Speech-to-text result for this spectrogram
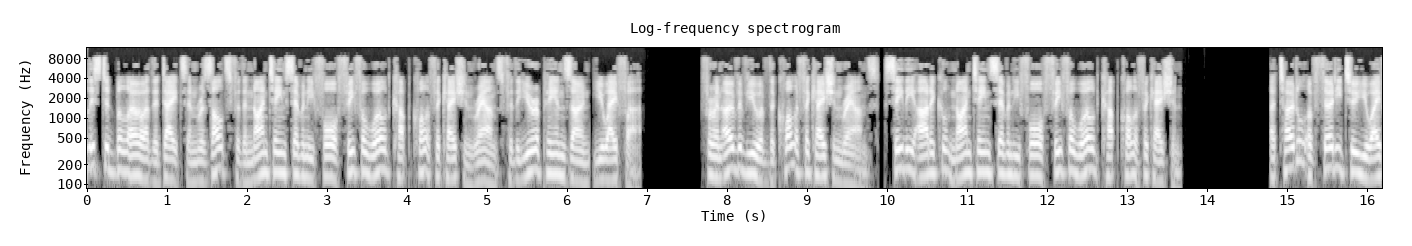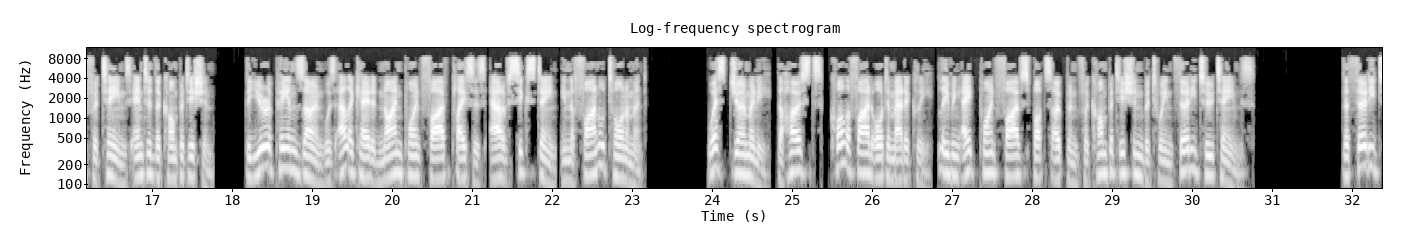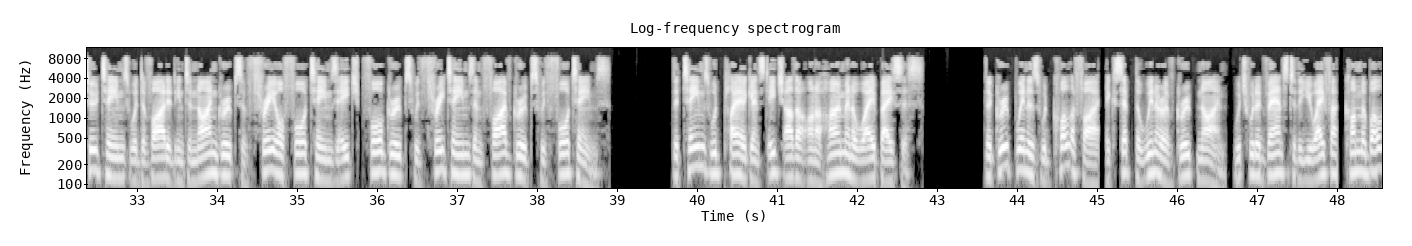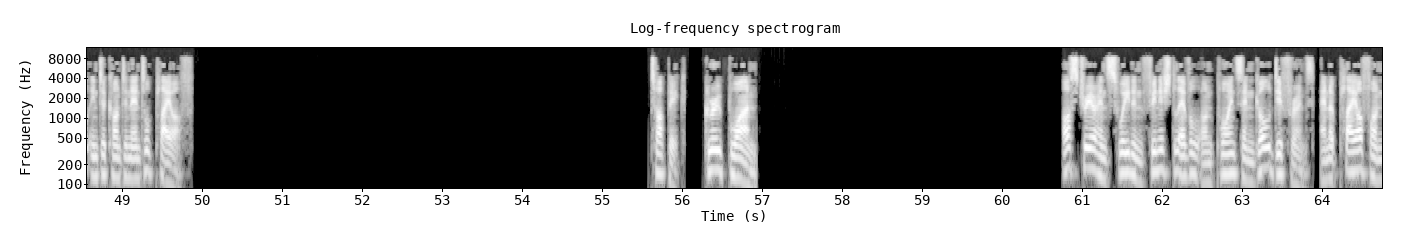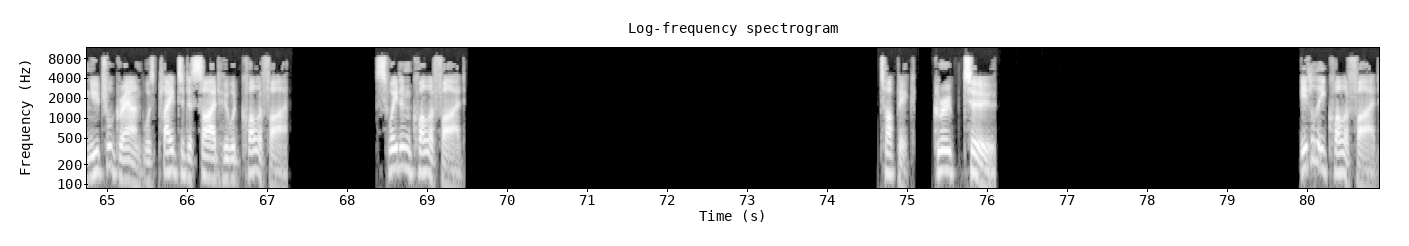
Listed below are the dates and results for the 1974 FIFA World Cup qualification rounds for the European Zone UEFA. For an overview of the qualification rounds, see the article 1974 FIFA World Cup qualification. A total of 32 UEFA teams entered the competition. The European zone was allocated 9.5 places out of 16 in the final tournament. West Germany, the hosts, qualified automatically, leaving 8.5 spots open for competition between 32 teams. The 32 teams were divided into nine groups of three or four teams each four groups with three teams and five groups with four teams. The teams would play against each other on a home and away basis. The group winners would qualify, except the winner of Group 9, which would advance to the UEFA, CONMEBOL Intercontinental Playoff. Topic: Group 1. Austria and Sweden finished level on points and goal difference, and a playoff on neutral ground was played to decide who would qualify. Sweden qualified. Topic: Group 2. Italy qualified.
